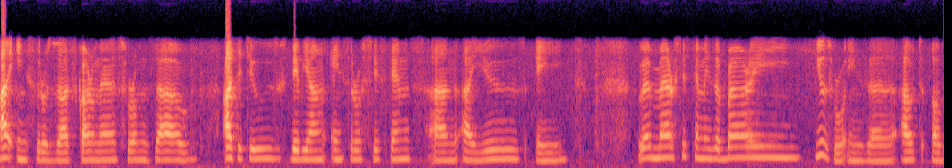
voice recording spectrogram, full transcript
I install the SquirrelMails from the aptitude Debian install systems and I use it. Webmail system is very useful in the out of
